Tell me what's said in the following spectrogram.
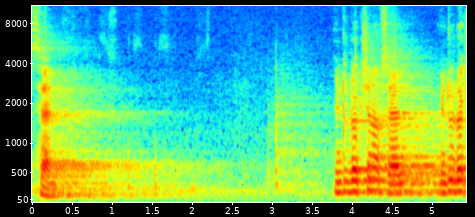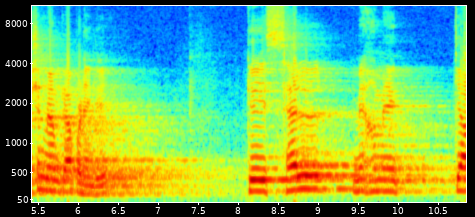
cell introduction of cell introduction में हम क्या पढ़ेंगे? कि सेल में हमें क्या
